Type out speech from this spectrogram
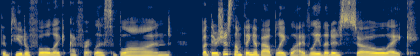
the beautiful like effortless blonde. But there's just something about Blake Lively that is so like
